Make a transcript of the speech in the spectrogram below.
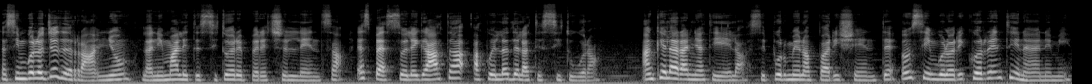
La simbologia del ragno, l'animale tessitore per eccellenza, è spesso legata a quella della tessitura. Anche la ragnatela, seppur meno appariscente, è un simbolo ricorrente in Enemy.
